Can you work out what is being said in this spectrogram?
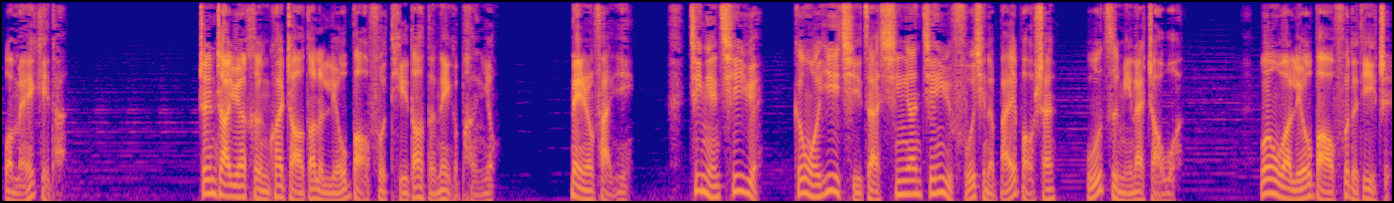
我没给他。”侦查员很快找到了刘宝富提到的那个朋友，那人反映，今年七月跟我一起在新安监狱服刑的白宝山、吴子明来找我，问我刘宝富的地址，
